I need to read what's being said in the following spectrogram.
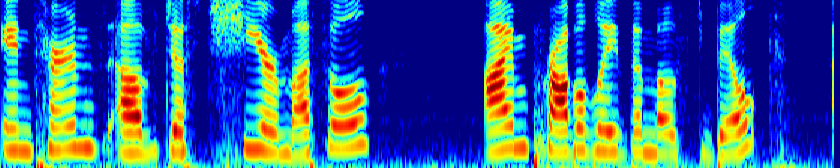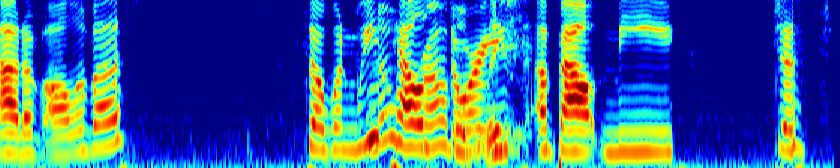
in terms of just sheer muscle, I'm probably the most built out of all of us. So when we No, tell probably. stories about me just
